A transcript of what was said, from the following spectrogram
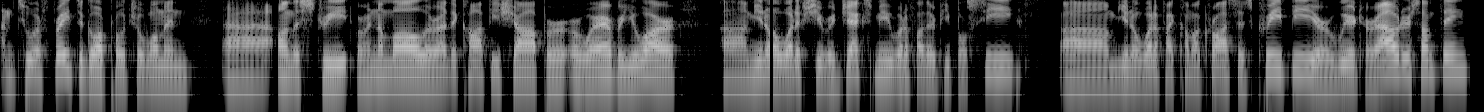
I'm too afraid to go approach a woman uh, on the street or in a mall or at a coffee shop or, or wherever you are. Um, you know, what if she rejects me? What if other people see? Um, you know, what if I come across as creepy or weird her out or something?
